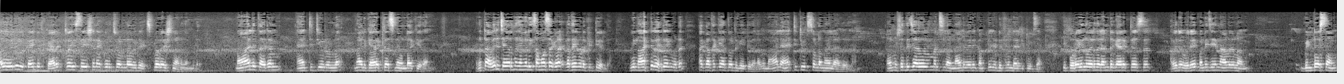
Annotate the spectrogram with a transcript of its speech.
അത് ഒരു കൈൻഡ് ഓഫ് ക്യാരക്ടറൈസേഷനെ കുറിച്ചുള്ള ഒരു എക്സ്പ്ലോറേഷനാണ് നമ്മൾ നാല് തരം ആറ്റിറ്റ്യൂഡുള്ള നാല് ക്യാരക്ടേഴ്സിനെ ഉണ്ടാക്കിയതാണ്. എന്നിട്ട് അവർ ചേർന്ന് ഞങ്ങൾ ഈ സമോസ കഥയും കൂടെ കിട്ടിയല്ലോ. ഈ നാല് പേരെയും കൂടെ ആ കഥക്കകത്തോട്ട് കയറ്റിയതാണ്. അപ്പോൾ നാല് ആറ്റിറ്റ്യൂഡ്സ് ഉള്ള നാല് ആളുകളാണ്. അത് നമ്മൾ ശ്രദ്ധിച്ചാൽ അത് മനസ്സിലാവും. നാല് പേരും കംപ്ലീറ്റ്ലി ഡിഫറെന്റ് ആറ്റിറ്റ്യൂഡ്സാണ് ഈ പുറയിൽ നിന്ന് വരുന്ന രണ്ട് ക്യാരക്ടേഴ്സ് അവർ ഒരേ പണി ചെയ്യുന്ന ആളുകളാണ്. ബിൽഡേഴ്സാണ്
